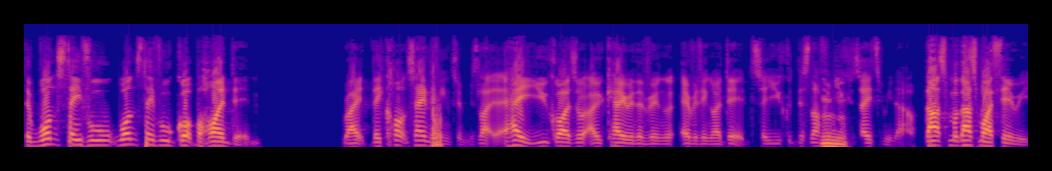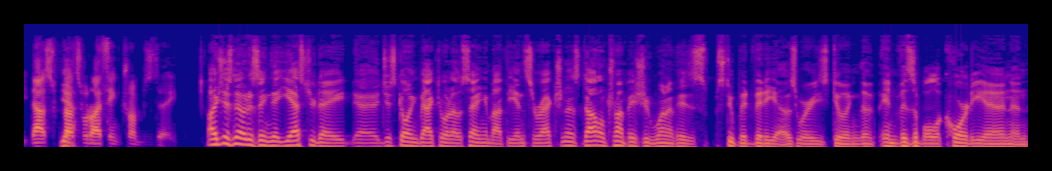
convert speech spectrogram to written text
the once they've all once they've all got behind him, right? They can't say anything to him. It's like, hey, you guys are okay with everything everything I did, so you could, there's nothing mm-hmm. you can say to me now. That's my, that's my theory. That's yeah. that's what I think Trump is doing. I was just noticing that yesterday, uh, just going back to what I was saying about the insurrectionists, Donald Trump issued one of his stupid videos where he's doing the invisible accordion and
